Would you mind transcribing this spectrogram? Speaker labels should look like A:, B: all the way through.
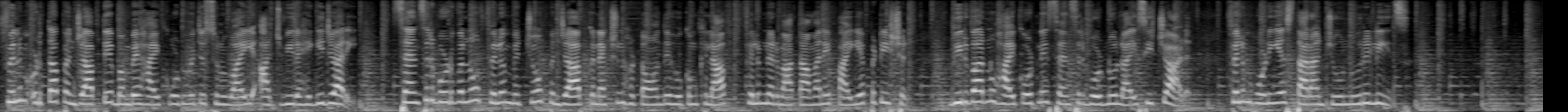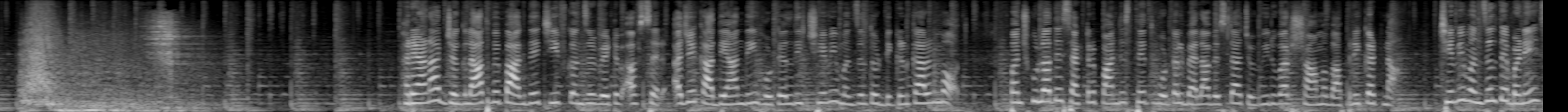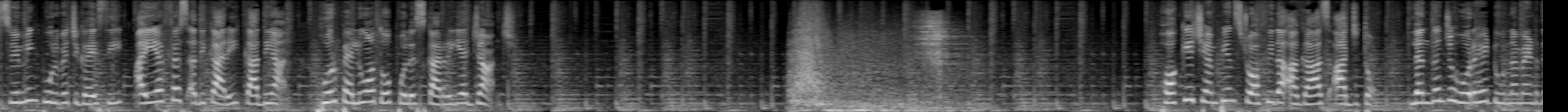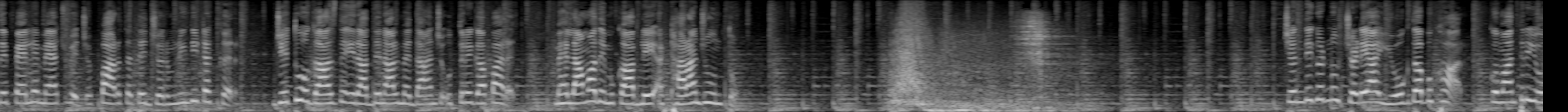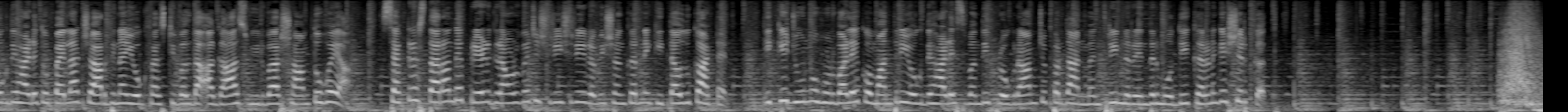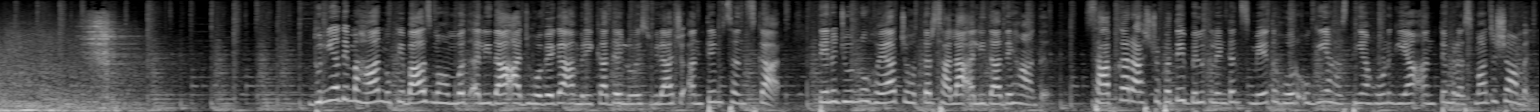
A: Film Udta Punjab ਤੇ Bombay high court ਵਿੱਚ ਸੁਣਵਾਈ ਅੱਜ ਵੀ ਰਹੇਗੀ ਜਾਰੀ। ਸੈਂਸਰ ਬੋਰਡ ਵੱਲੋਂ ਫਿਲਮ ਵਿੱਚੋਂ ਪੰਜਾਬ ਕਨੈਕਸ਼ਨ ਹਟਾਉਣ ਦੇ ਹੁਕਮ ਖਿਲਾਫ ਫਿਲਮ ਨਿਰਮਾਤਾਵਾਂ ਨੇ ਪਾਈ ਹੈ ਪਟੀਸ਼ਨ। ਵੀਰਵਾਰ ਨੂੰ ਹਾਈ ਕੋਰਟ ਨੇ ਸੈਂਸਰ ਬੋਰਡ ਨੂੰ ਲਾਈ ਸੀ ਝਾੜ। ਫਿਲਮ ਹੋਣੀ ਹੈ 17 ਜੂਨ ਨੂੰ ਰਿਲੀਜ਼। ਹਰਿਆਣਾ ਜੰਗਲਾਤ ਵਿਭਾਗ ਦੇ ਚੀਫ ਕੰਜ਼ਰਵੇਟਿਵ ਅਫਸਰ ਅਜੇ ਕਾਦਿਆਨ ਦੀ ਹੋਟਲ ਦੀ 6ਵੀਂ ਮੰਜ਼ਿਲ ਤੋਂ ਡਿੱਗਣ ਕਾਰਨ ਮੌਤ। ਪੰਚਕੂਲਾ ਦੇ ਸੈਕਟਰ 5 ਸਥਿਤ ਹੋਟਲ ਬੈਲਾ ਵਿਸਟਾ 'ਚ ਵੀਰਵਾਰ ਸ਼ਾਮ ਵਾਪਰੀ ਘਟਨਾ। 6ਵੀਂ ਮੰਜ਼ਿਲ ਤੇ ਬਣੇ ਸਵਿਮਿੰਗ ਪੂਲ ਵਿੱਚ ਗਏ ਸੀ ਆਈਐਫਐਸ ਅਧਿਕਾਰੀ ਕਾਦਿਆਨ। ਹੋਰ ਪਹਿਲੂਆਂ ਤੋਂ ਪੁਲਿਸ ਕਰ ਰਹੀ ਹੈ ਜਾਂਚ। ਹਾਕੀ ਚੈਂਪੀਅਨਸ ਟਰਾਫੀ ਦਾ ਆਗਾਜ਼ ਅੱਜ ਤੋਂ। ਲੰਡਨ 'ਚ ਹੋ ਰਹੇ ਟੂਰਨਾਮੈਂਟ ਦੇ ਪਹਿਲੇ ਮੈਚ ਵਿੱਚ ਭਾਰਤ ਅਤੇ ਜਰਮਨੀ ਦੀ ਟੱਕਰ। ਜੇਤੂ ਆਗਾਜ਼ ਦੇ ਇਰਾਦੇ ਨਾਲ ਮੈਦਾਨ 'ਚ ਉਤਰੇਗਾ ਭਾਰਤ। ਮਹਿਲਾਵਾਂ ਦੇ ਮੁਕਾਬਲੇ 18 ਜੂਨ ਤੋਂ। ਚੰਡੀਗੜ੍ਹ ਨੂੰ ਚੜਿਆ ਯੋਗ ਦਾ ਬੁਖਾਰ। ਕੌਮਾਂਤਰੀ ਯੋਗ ਦਿਹਾੜੇ ਤੋਂ ਪਹਿਲਾਂ 4 ਦਿਨਾ ਯੋਗ ਫੈਸਟੀਵਲ ਦਾ ਆਗਾਜ਼ ਵੀਰਵਾਰ ਸ਼ਾਮ ਤੋਂ ਹੋਇਆ। ਸੈਕਟਰ 17 ਦੇ ਪਰੇਡ ਗਰਾਊਂਡ ਵਿੱਚ ਸ਼੍ਰੀ ਸ਼੍ਰੀ ਰਵੀ ਸ਼ੰਕਰ ਨੇ ਕੀਤਾ ਉਦਘਾਟਨ। 21 ਜੂਨ ਨੂੰ ਹੋਣ ਵਾਲੇ ਕੌਮਾਂਤਰੀ ਯੋਗ ਦਿਹਾੜੇ ਸੰਬੰਧੀ ਪ੍ਰੋਗਰਾਮ 'ਚ ਪ੍ਰਧਾਨ ਮੰਤਰੀ ਨਰਿੰਦਰ ਮੋਦੀ ਕਰਨਗੇ ਸ਼ਿਰਕਤ। ਦੁਨੀਆ ਦੇ ਮਹਾਨ ਮੁੱਕੇਬਾਜ਼ ਮੁਹੰਮਦ ਅਲੀ ਦਾ ਅੱਜ ਹੋਵੇਗਾ ਅਮਰੀਕਾ ਦੇ ਲੂਇਸਵਿਲਾ 'ਚ ਅੰਤਿਮ ਸੰਸਕਾਰ। 3 ਜੂਨ ਨੂੰ ਹੋਇਆ 74 ਸਾਲਾ ਅਲੀ ਦਾ ਦੇਹਾਂਤ। ਸਾਬਕਾ ਰਾਸ਼ਟਰਪਤੀ ਬਿਲ ਕਲਿੰਟਨ ਸਮੇਤ ਹੋਰ ਉੱਘੀਆਂ ਹਸਤੀਆਂ ਹੋਣਗੀਆਂ ਅੰਤਿਮ ਰਸਮਾਂ 'ਚ ਸ਼ਾਮਲ।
